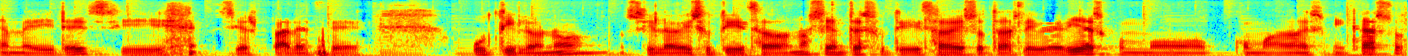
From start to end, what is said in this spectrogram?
ya me diréis si, si, os parece útil o no, si lo habéis utilizado o no, si antes utilizabais otras librerías, como, como es mi caso.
